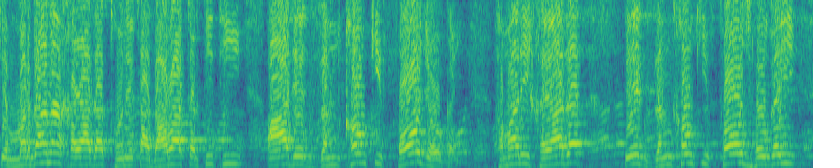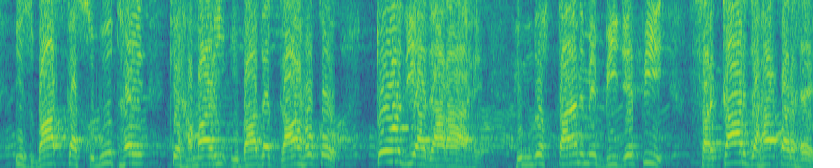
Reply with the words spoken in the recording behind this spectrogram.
कि मर्दाना क्यादत होने का दावा करती थी, आज एक जंखों की फौज हो गई। हमारी क्यादत एक जंखों की फौज हो गई। इस बात का सबूत है कि हमारी इबादत गाहों को तोड़ दिया जा रहा है। हिंदुस्तान में बीजेपी सरकार जहाँ पर है,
